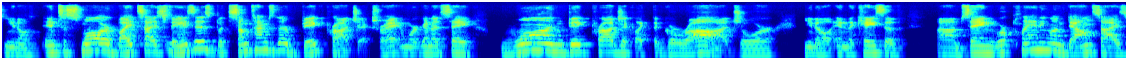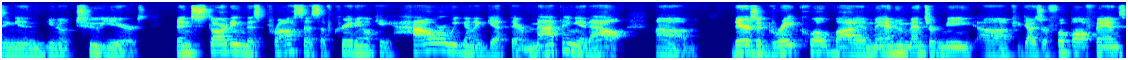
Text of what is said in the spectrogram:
you know into smaller bite-sized phases but sometimes they're big projects right? And we're going to say one big project like the garage or you know in the case of um, saying we're planning on downsizing in you know two years. Then starting this process of creating okay how are we going to get there? Mapping it out. Um, there's a great quote by a man who mentored me uh, if you guys are football fans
